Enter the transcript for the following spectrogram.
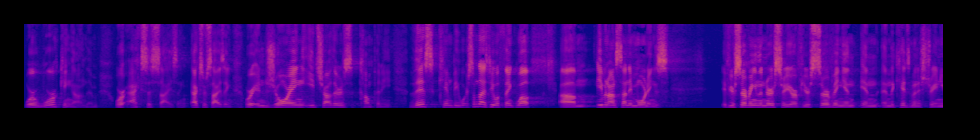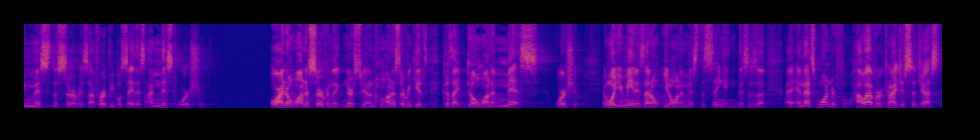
We're working on them. We're exercising, exercising. We're enjoying each other's company. This can be work. Sometimes people think, well, um, even on Sunday mornings, if you're serving in the nursery or if you're serving in, in, in the kids' ministry and you miss the service, I've heard people say this I missed worship. Or I don't want to serve in the nursery, I don't want to serve in kids because I don't want to miss worship. And what you mean is I don't, you don't want to miss the singing. This is a, and that's wonderful. However, can I just suggest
